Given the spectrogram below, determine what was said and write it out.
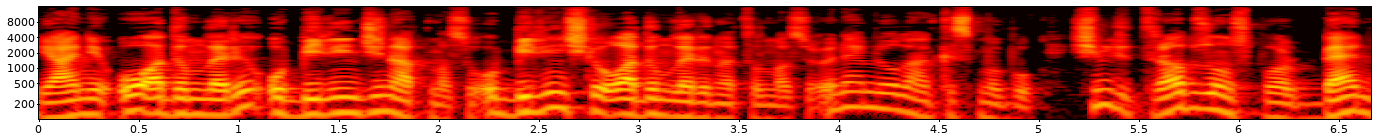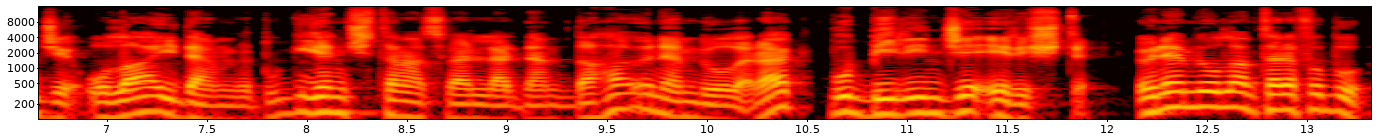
Yani o adımları o bilincin atması, o bilinçle o adımların atılması. Önemli olan kısmı bu. Şimdi Trabzonspor bence olaydan ve bu genç transferlerden daha önemli olarak bu bilince erişti. Önemli olan tarafı bu.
